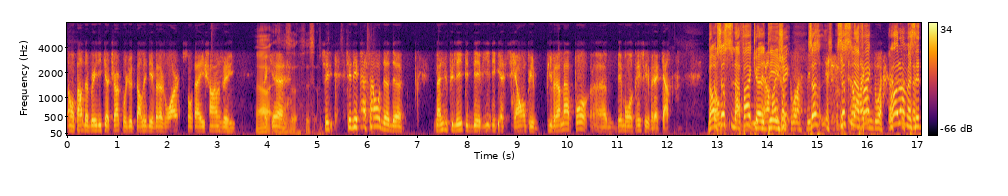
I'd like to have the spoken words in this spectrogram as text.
On parle de Brady Kachuk au lieu de parler des vrais joueurs qui sont à échanger. Ah, que- c'est ça, c'est ça. C'est c'est des façons de, de manipuler puis de dévier des questions puis, puis vraiment pas euh, démontrer ses vraies cartes. Donc, Donc, ça, c'est une donc, affaire que le DG. Ça, c'est une affaire. Oh non, mais c'est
